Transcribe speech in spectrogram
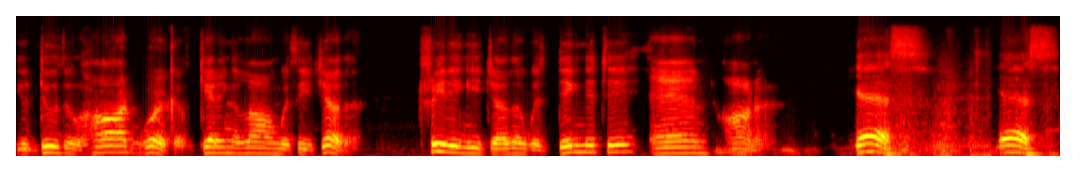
you do the hard work of getting along with each other, treating each other with dignity and honor. Yes, yes.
